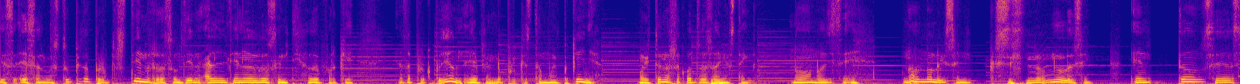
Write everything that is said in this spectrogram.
es, es, algo estúpido pero pues tiene razón tiene, tiene algo sentido de por qué esa preocupación, porque está muy pequeña. Ahorita no sé cuántos años tenga. No, no dice. No, no lo dicen. no, no lo dicen. Entonces,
